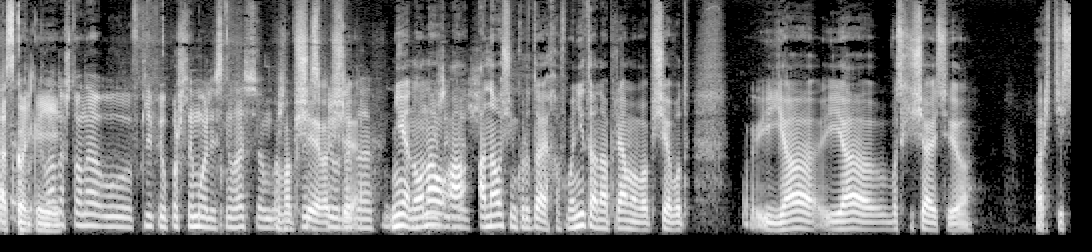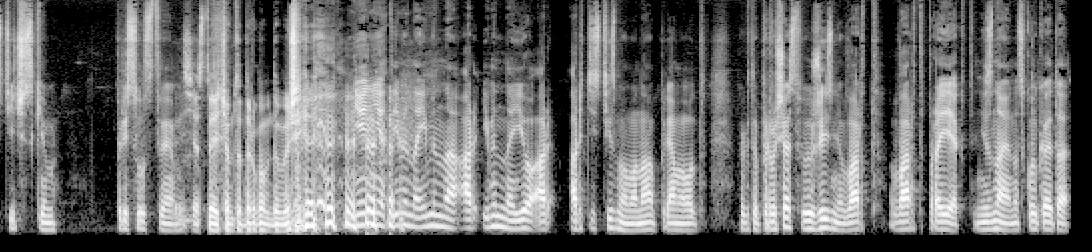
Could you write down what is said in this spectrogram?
А сколько ей? Главное, что она в клипе у пошлой Моли снялась, все, Вообще, вообще. Не, ну она, а, она очень крутая. Хафманита, она прямо вообще вот... Я, я восхищаюсь ее артистическим присутствием. Сейчас ты о чем-то другом думаешь. Нет, нет, именно, именно, именно ее ар- артистизмом она прямо вот как-то превращает свою жизнь в арт, в арт-проект. Не знаю, насколько это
